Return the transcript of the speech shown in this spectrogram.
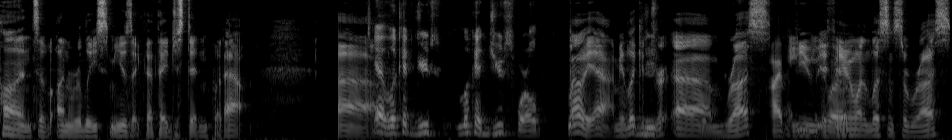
tons of unreleased music that they just didn't put out uh Yeah, look at Juice. Look at Juice WRLD. Oh yeah, I mean, look at. Um, Russ. If, you, if anyone listens to Russ,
